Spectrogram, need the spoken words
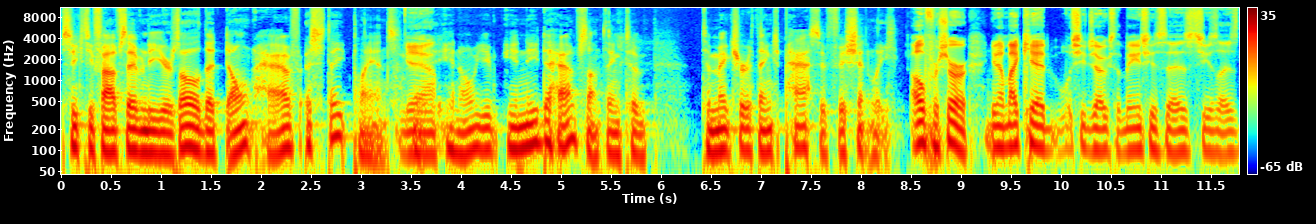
65, 70 years old that don't have estate plans. Yeah. You know, you, you need to have something to to make sure things pass efficiently. Oh, for sure. You know, my kid, she jokes with me. She says, she says,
